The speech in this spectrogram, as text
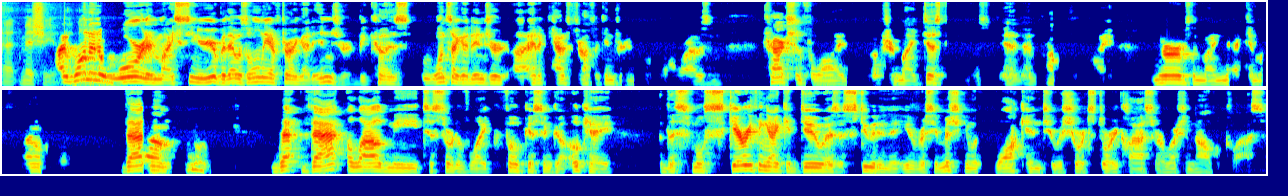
at Michigan. I won an award in my senior year, but that was only after I got injured. Because once I got injured, I had a catastrophic injury in football where I was in traction for a while. I ruptured my disc, had, had problems with my nerves and my neck and my spinal cord. That um that that allowed me to sort of like focus and go, okay, the most scary thing I could do as a student at University of Michigan was walk into a short story class or a Russian novel class.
